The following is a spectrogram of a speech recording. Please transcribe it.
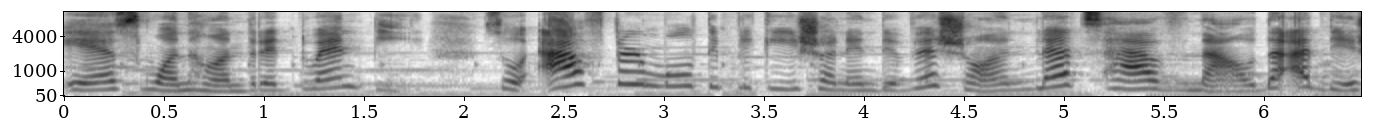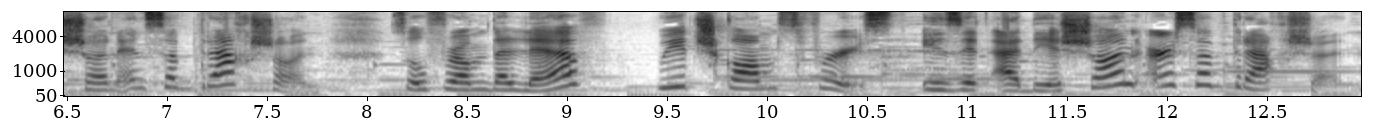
is 120. So after multiplication and division, let's have now the addition and subtraction. So from the left, which comes first? Is it addition or subtraction?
